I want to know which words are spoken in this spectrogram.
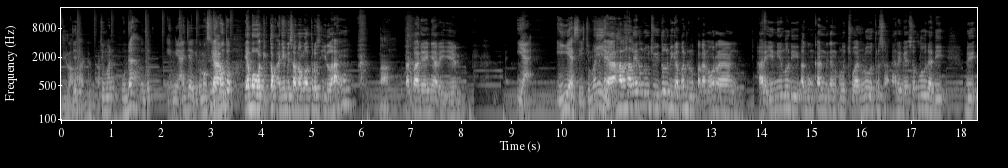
hilang Jadi aja ntar. cuman udah untuk ini aja gitu. Maksudnya Ya, untuk ya bawa TikTok aja bisa nongol terus hilang Nah, tanpa ada yang nyariin. iya iya sih. Cuman kan- Iya, hal-hal yang lucu itu lebih gampang dilupakan orang. Hari ini lu diagungkan dengan kelucuan lu, terus hari besok lu udah di, di,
